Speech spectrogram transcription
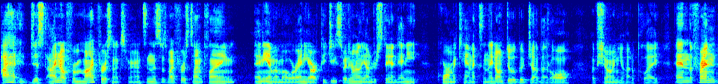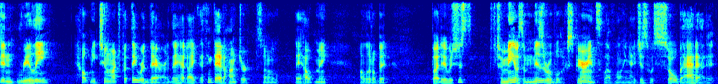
I just I know from my personal experience, and this was my first time playing any MMO or any RPG, so I didn't really understand any core mechanics, and they don't do a good job at all of showing you how to play. And the friend didn't really help me too much, but they were there. They had I, I think they had a hunter, so they helped me a little bit. But it was just to me it was a miserable experience leveling. I just was so bad at it.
